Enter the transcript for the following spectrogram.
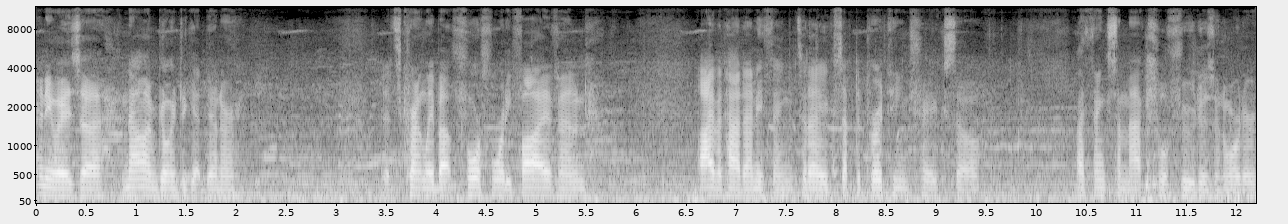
Anyways, uh, now I'm going to get dinner. It's currently about 4.45 and I haven't had anything today except a protein shake, so I think some actual food is in order.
